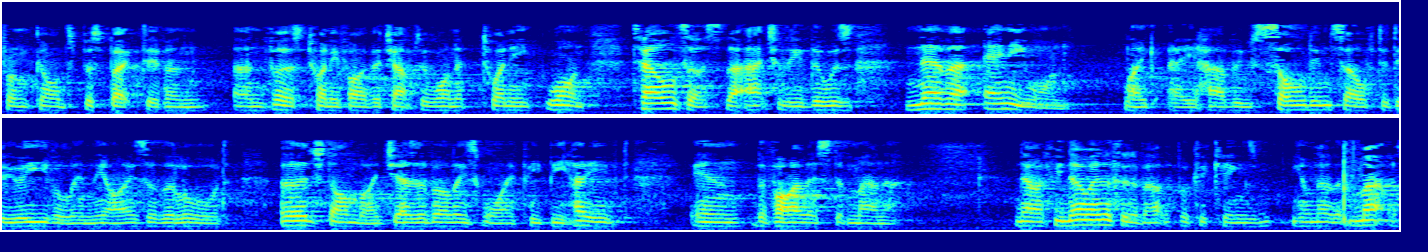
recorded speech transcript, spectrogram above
from God's perspective. And, and verse 25 of chapter 1 21 tells us that actually there was never anyone like Ahab who sold himself to do evil in the eyes of the Lord. Urged on by Jezebel, his wife, he behaved in the vilest of manner. Now, if you know anything about the book of Kings, you'll know that Matt has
